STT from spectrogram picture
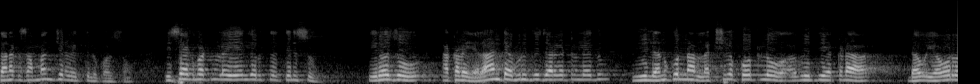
తనకు సంబంధించిన వ్యక్తుల కోసం. విశాఖపట్నంలో ఏం జరుగుతుందో తెలుసు. ఈరోజు అక్కడ ఎలాంటి అభివృద్ధి జరగటం లేదు. వీళ్ళు అనుకున్న లక్షల కోట్లు అభివృద్ధి ఎక్కడ ఎవరు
